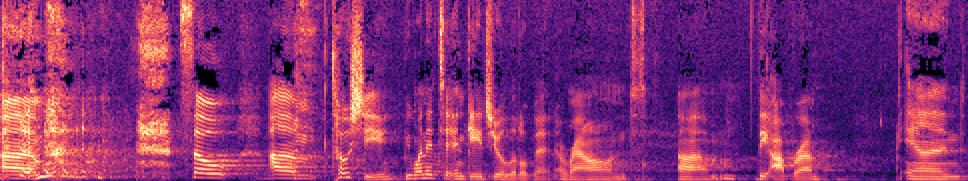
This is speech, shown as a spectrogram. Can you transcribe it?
Um, so, um, Toshi, we wanted to engage you a little bit around um, the opera, and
